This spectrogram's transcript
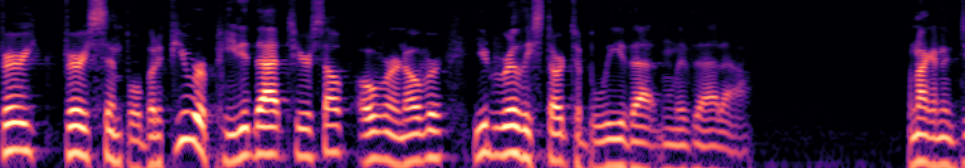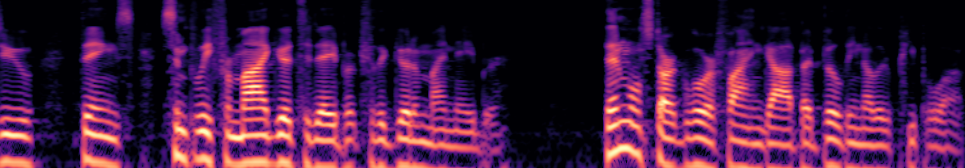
Very, very simple. But if you repeated that to yourself over and over, you'd really start to believe that and live that out. I'm not going to do things simply for my good today, but for the good of my neighbor. Then we'll start glorifying God by building other people up.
